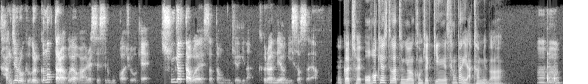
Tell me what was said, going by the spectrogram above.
강제로 그걸 끊었더라고요. RSS를 못 가져오게. 숨겼다고 했었던 기억이 나. 그런 내용이 있었어요. 그러니까 제 오버캐스트 같은 경우는 검색 기능이 상당히 약합니다. 으흠.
